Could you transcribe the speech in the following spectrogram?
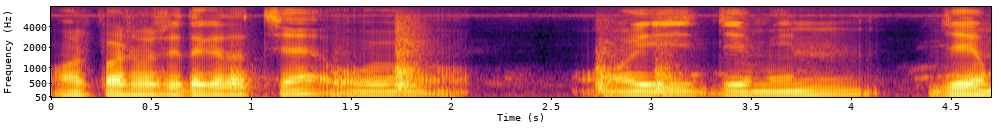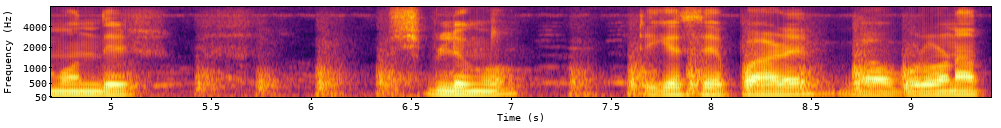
আমার পাশাপাশি দেখা যাচ্ছে ওই যে মেন যে মন্দির শিবলিঙ্গ, ঠিক আছে, পাহাড়ে, বা ভোলানাথ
